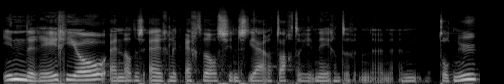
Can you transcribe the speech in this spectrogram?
in de regio, en dat is eigenlijk echt wel sinds de jaren 80, 90 en, en, en tot nu,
